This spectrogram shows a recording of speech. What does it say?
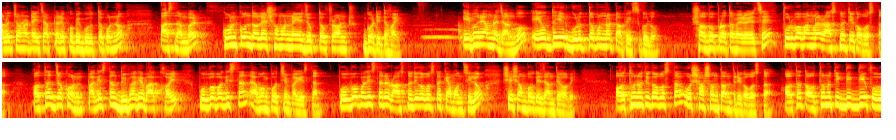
আলোচনাটা এই চ্যাপ্টারে খুবই গুরুত্বপূর্ণ। পাঁচ নাম্বার, কোন কোন দলের সমন্বয়ে যুক্ত ফ্রন্ট গঠিত হয়? এবারে আমরা জানব এই অধ্যায়ের গুরুত্বপূর্ণ টপিকসগুলো সর্বপ্রথমে রয়েছে পূর্ব বাংলার রাজনৈতিক অবস্থা। অর্থাৎ যখন পাকিস্তান দুই ভাগে ভাগ হয়, পূর্ব পাকিস্তান এবং পশ্চিম পাকিস্তান। পূর্ব পাকিস্তানের রাজনৈতিক অবস্থা কেমন ছিল, সে সম্পর্কে জানতে হবে। অর্থনৈতিক অবস্থা ও শাসনতান্ত্রিক অবস্থা। অর্থাৎ অর্থনৈতিক দিক দিয়ে পূর্ব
